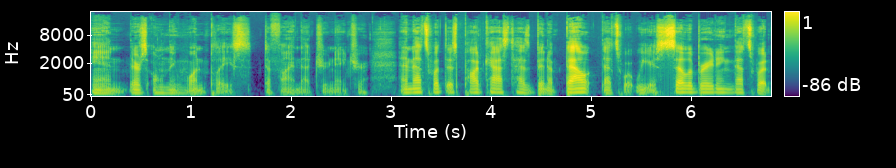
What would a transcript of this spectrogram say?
And there's only one place to find that true nature. And that's what this podcast has been about. That's what we are celebrating. That's what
